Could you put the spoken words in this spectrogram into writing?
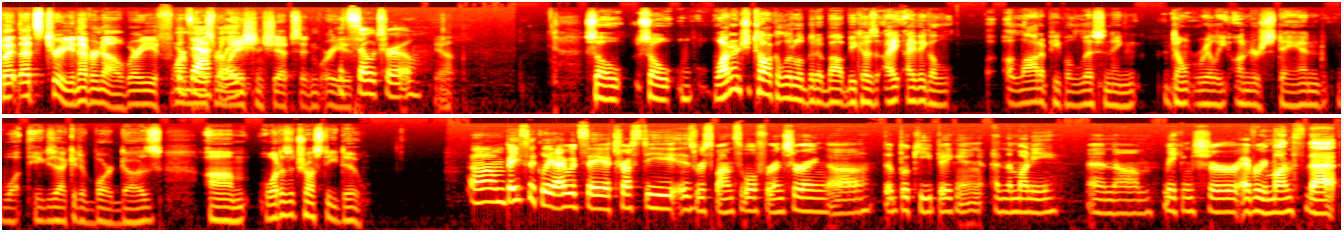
But that's true. You never know where you form Exactly. those relationships and where you. It's so true. yeah. So, so why don't you talk a little bit about because I, I think a, a lot of people listening don't really understand what the executive board does. Um, what does a trustee do? Um, basically, I would say a trustee is responsible for ensuring uh, the bookkeeping and, and the money and um, making sure every month that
